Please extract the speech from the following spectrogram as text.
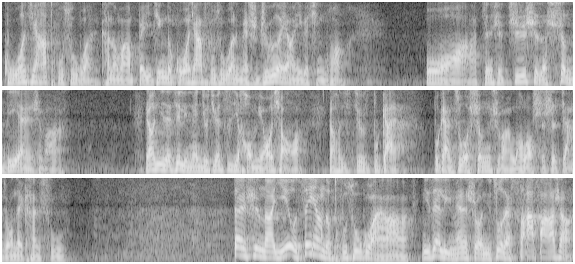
国家图书馆看到吗？北京的国家图书馆里面是这样一个情况。哇，真是知识的圣殿是吧？然后你在这里面就觉得自己好渺小啊，然后就是不敢不敢作声是吧？老老实实假装在看书。但是呢，也有这样的图书馆啊，你在里面的时候，你坐在沙发上，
